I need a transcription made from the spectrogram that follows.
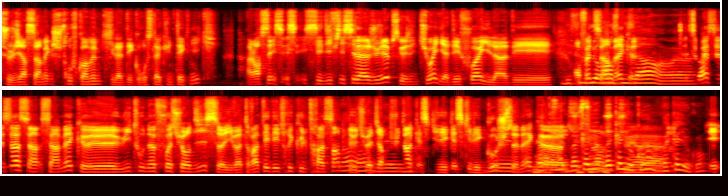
je veux dire c'est un mec je trouve quand même qu'il a des grosses lacunes techniques. Alors c'est c'est- c'est c'est difficile à juger parce que tu vois il y a des fois il a des Des En fait, c'est un mec- bizarres, ouais. C'est- Ouais, c'est ça, c'est un, c'est un mec, euh, 8 ou 9 fois sur 10, euh, il va te rater des trucs ultra simples, Ouais, et tu vas te dire, mais- putain, qu'est-ce qu'il est, qu'est-ce qu'il est gauche, Mais- ce mec. Baka- euh, Baka- Bakayoko, euh, Bakayoko. et,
